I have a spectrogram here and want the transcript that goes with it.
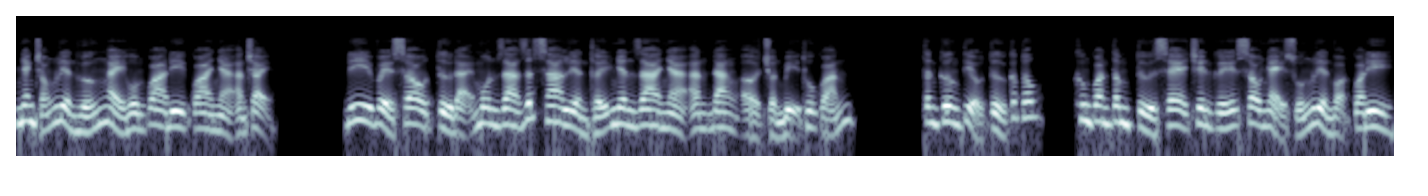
nhanh chóng liền hướng ngày hôm qua đi qua nhà ăn chạy. Đi về sau từ đại môn ra rất xa liền thấy nhân gia nhà ăn đang ở chuẩn bị thu quán. Tân cương tiểu tử cấp tốc, không quan tâm từ xe trên ghế sau nhảy xuống liền vọt qua đi.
